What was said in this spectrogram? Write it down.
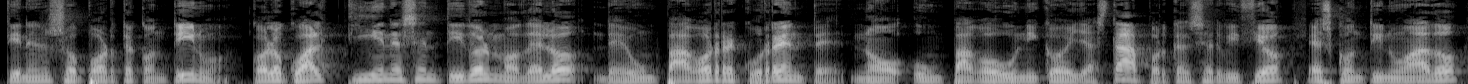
tienen soporte continuo. Con lo cual tiene sentido el modelo de un pago recurrente, no un pago único y ya está, porque el servicio es continuado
